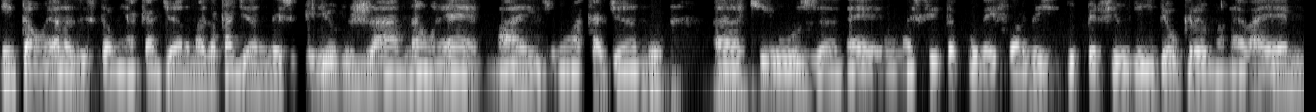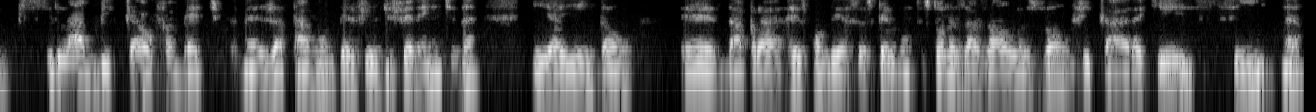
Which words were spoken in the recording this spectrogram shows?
Então, elas estão em acadiano, mas acadiano nesse período já não é mais um acadiano uh, que usa né, uma escrita cuneiforme do perfil de ideograma. Né? Ela é silábica alfabética, né? já está num perfil diferente, né? e aí então é, dá para responder essas perguntas. Todas as aulas vão ficar aqui, sim, né?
